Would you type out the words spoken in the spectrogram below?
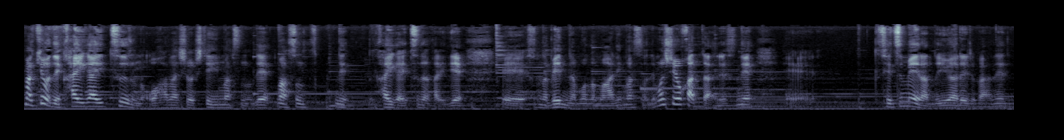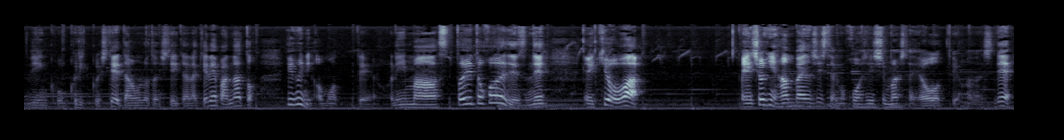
まあ、今日ね、海外ツールのお話をしていますので、まあ、そのね、海外つながりで、えー、そんな便利なものもありますので、もしよかったらですね、えー説明欄の URL からね、リンクをクリックしてダウンロードしていただければなというふうに思っております。というところでですね、え今日はえ商品販売のシステムを更新しましたよっていう話で、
